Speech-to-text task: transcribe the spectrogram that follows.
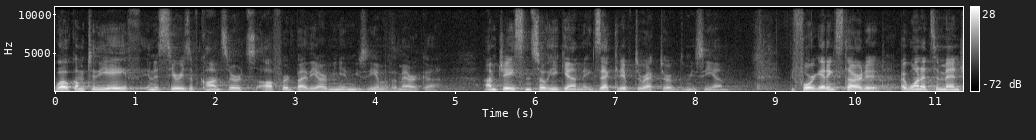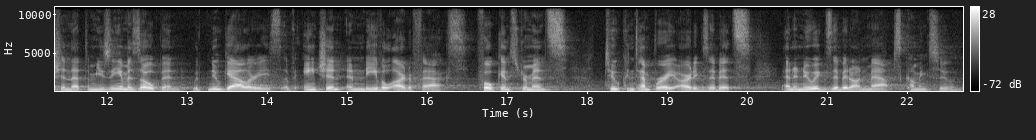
Welcome to the eighth in a series of concerts offered by the Armenian Museum of America. I'm Jason Sohigian, Executive Director of the museum. Before getting started, I wanted to mention that the museum is open with new galleries of ancient and medieval artifacts, folk instruments, two contemporary art exhibits, and a new exhibit on maps coming soon.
